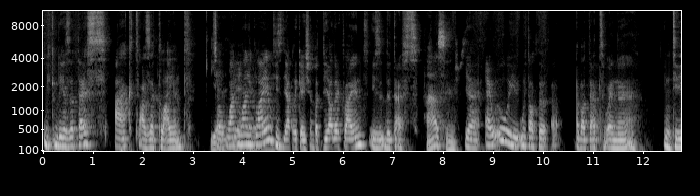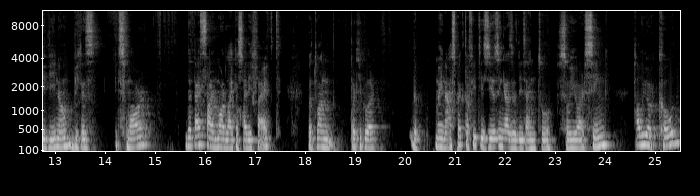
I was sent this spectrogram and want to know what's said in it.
because the tests act as a client. So one yeah, one yeah, client is the application, but the other client is the tests. That's interesting. Yeah, and we we talked uh, about that when uh, in TDD, no, because it's more the tests are more like a side effect, but one particular the main aspect of it is using as a design tool. So you are seeing how your code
